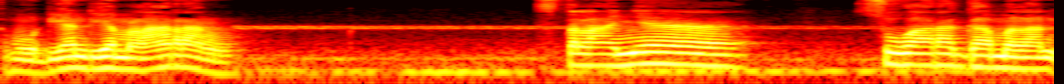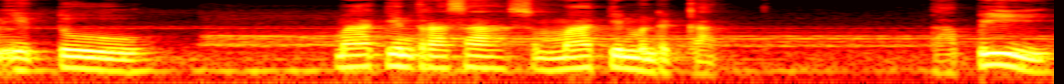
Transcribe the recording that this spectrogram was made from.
Kemudian dia melarang. Setelahnya, suara gamelan itu makin terasa semakin mendekat. Tapi,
